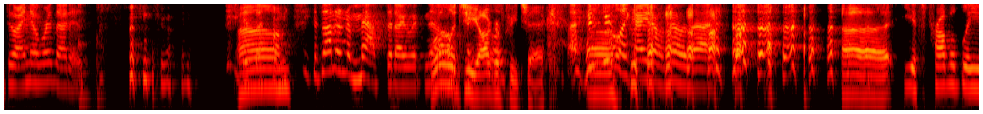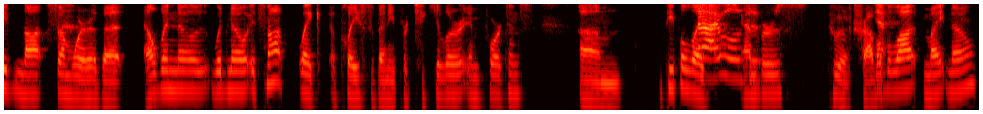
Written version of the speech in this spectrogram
Do I know where that is? is that Um, it's not on a map that I would know. Roll I a feel like- geography check. I feel Uh, like I don't know that. uh, it's probably not somewhere that Elwin know, would know. It's not like a place of any particular importance. Um, people like will just- Embers who have traveled Yeah. a lot might know.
